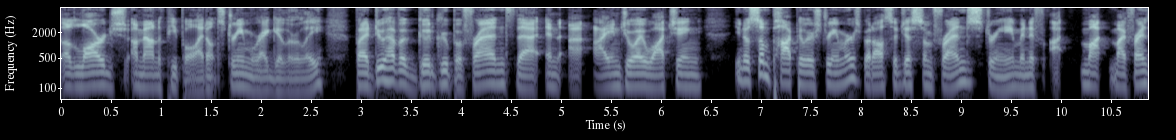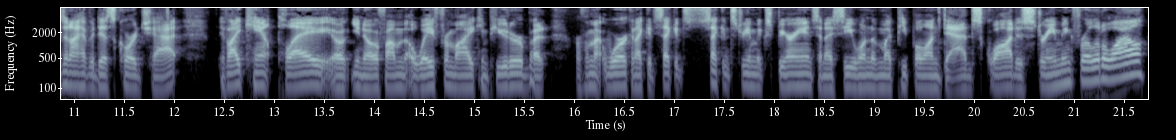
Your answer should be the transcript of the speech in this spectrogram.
a large amount of people. I don't stream regularly, but I do have a good group of friends that, and I, I enjoy watching, you know, some popular streamers, but also just some friends stream. And if I, my, my friends and I have a Discord chat, if I can't play, or, you know, if I'm away from my computer, but, or if I'm at work and I could second, second stream experience and I see one of my people on dad squad is streaming for a little while,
